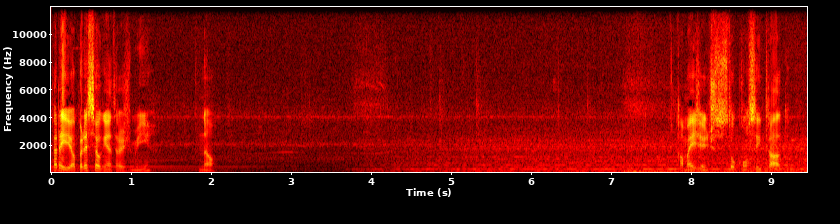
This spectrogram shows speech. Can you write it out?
Pera aí, apareceu alguém atrás de mim? Não. Calma aí, gente, estou concentrado.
